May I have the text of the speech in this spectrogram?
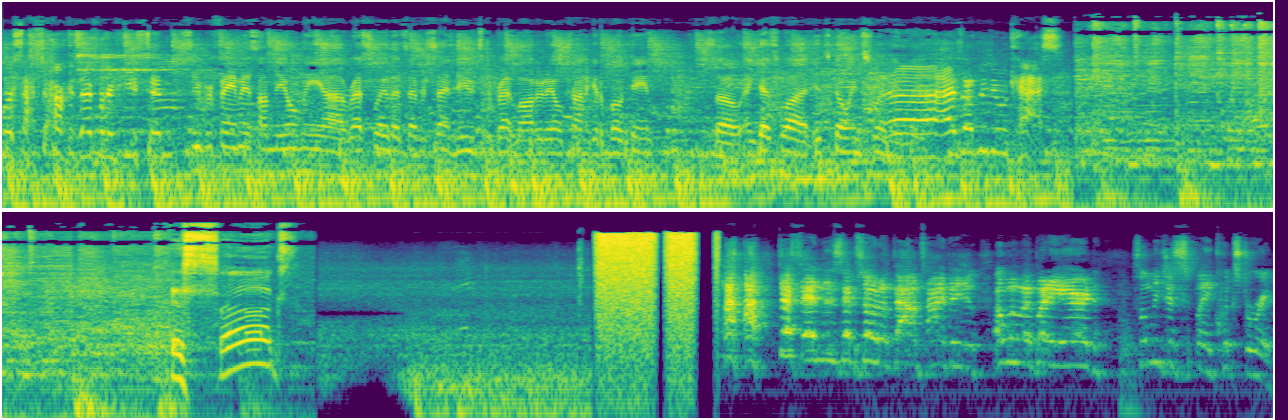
worst after hours ever in Houston. Super famous. I'm the only uh, wrestler that's ever sent nudes to Brett Lauderdale trying to get a booking. So, and guess what? It's going swimming. Uh, has nothing to do with Cass. This sucks. That's the end of this I'm with my buddy Aaron. So let me just explain a quick story.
